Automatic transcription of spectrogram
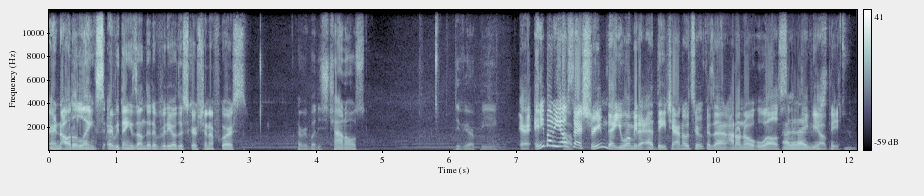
And all the links, everything is under the video description, of course. Everybody's channels. DVRP. Yeah. Anybody else Uh, that streamed that you want me to add the channel to? Because I, I don't know who else Oh, on did I miss DVLP. that one?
